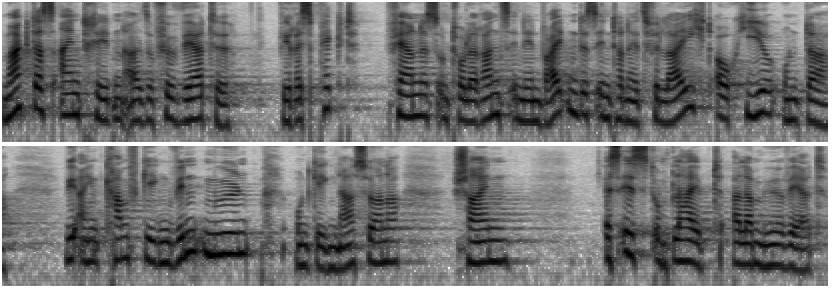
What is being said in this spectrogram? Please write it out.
Mag das Eintreten also für Werte wie Respekt, Fairness und Toleranz in den Weiten des Internets vielleicht auch hier und da wie ein Kampf gegen Windmühlen und gegen Nashörner scheinen, es ist und bleibt aller Mühe wert.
